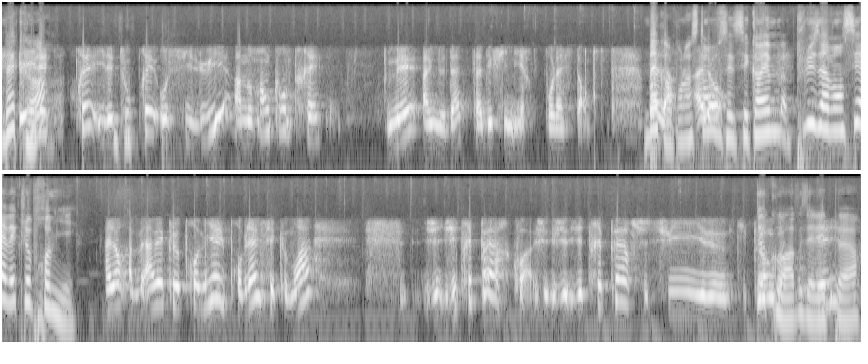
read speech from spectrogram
D'accord. Il, est tout prêt aussi, lui, à me rencontrer. Mais à une date à définir, pour l'instant. D'accord, pour l'instant, c'est quand même plus avancé avec le premier. Alors, avec le premier, le problème, c'est que moi, j'ai très peur, quoi. J'ai très peur. Je suis euh, un petit peu. De quoi vous avez peur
